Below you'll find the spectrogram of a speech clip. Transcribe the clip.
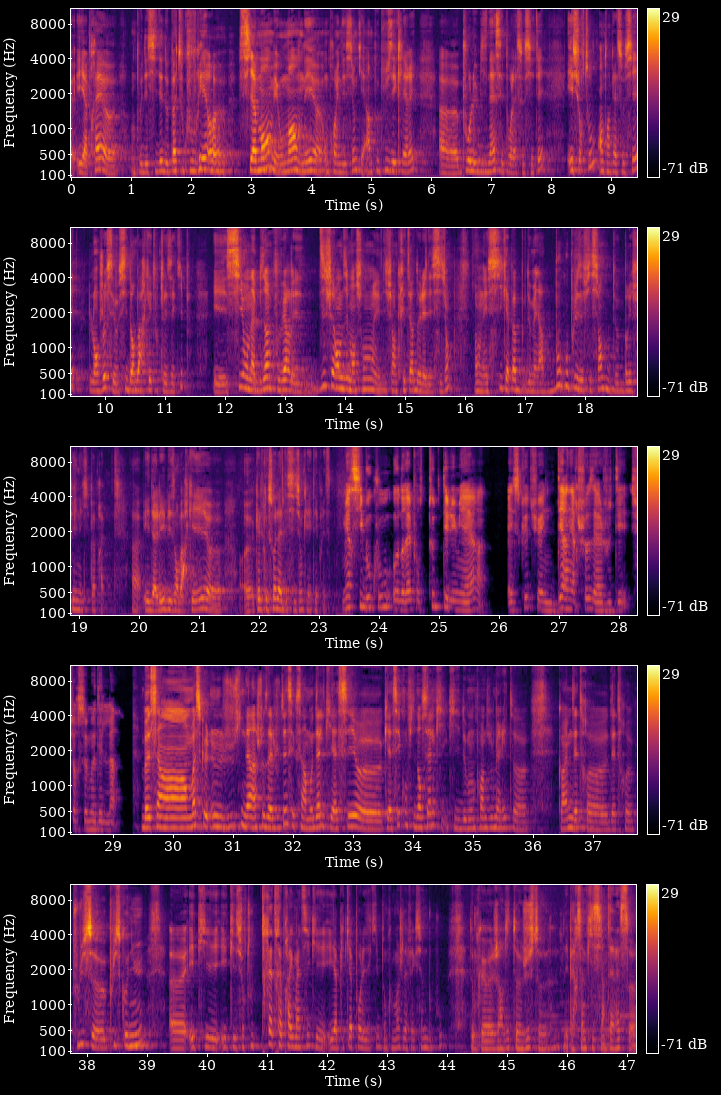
et après on peut décider de ne pas tout couvrir euh, sciemment, mais au moins on, est, euh, on prend une décision qui est un peu plus éclairée euh, pour le business et pour la société. Et surtout, en tant qu'associé, l'enjeu c'est aussi d'embarquer toutes les équipes. Et si on a bien couvert les différentes dimensions et les différents critères de la décision, on est si capable de manière beaucoup plus efficiente de briefer une équipe après et d'aller les embarquer, quelle que soit la décision qui a été prise. Merci beaucoup Audrey pour toutes tes lumières. Est-ce que tu as une dernière chose à ajouter sur ce modèle-là? Bah, c'est un... Moi, ce que... juste une dernière chose à ajouter, c'est que c'est un modèle qui est assez, euh, qui est assez confidentiel, qui, qui, de mon point de vue, mérite euh, quand même d'être euh, d'être plus, plus connu et, qui est, et qui est surtout très, très pragmatique et, applicable pour les équipes. Donc, moi, je l'affectionne beaucoup. Donc, j'invite juste les personnes qui s'y intéressent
